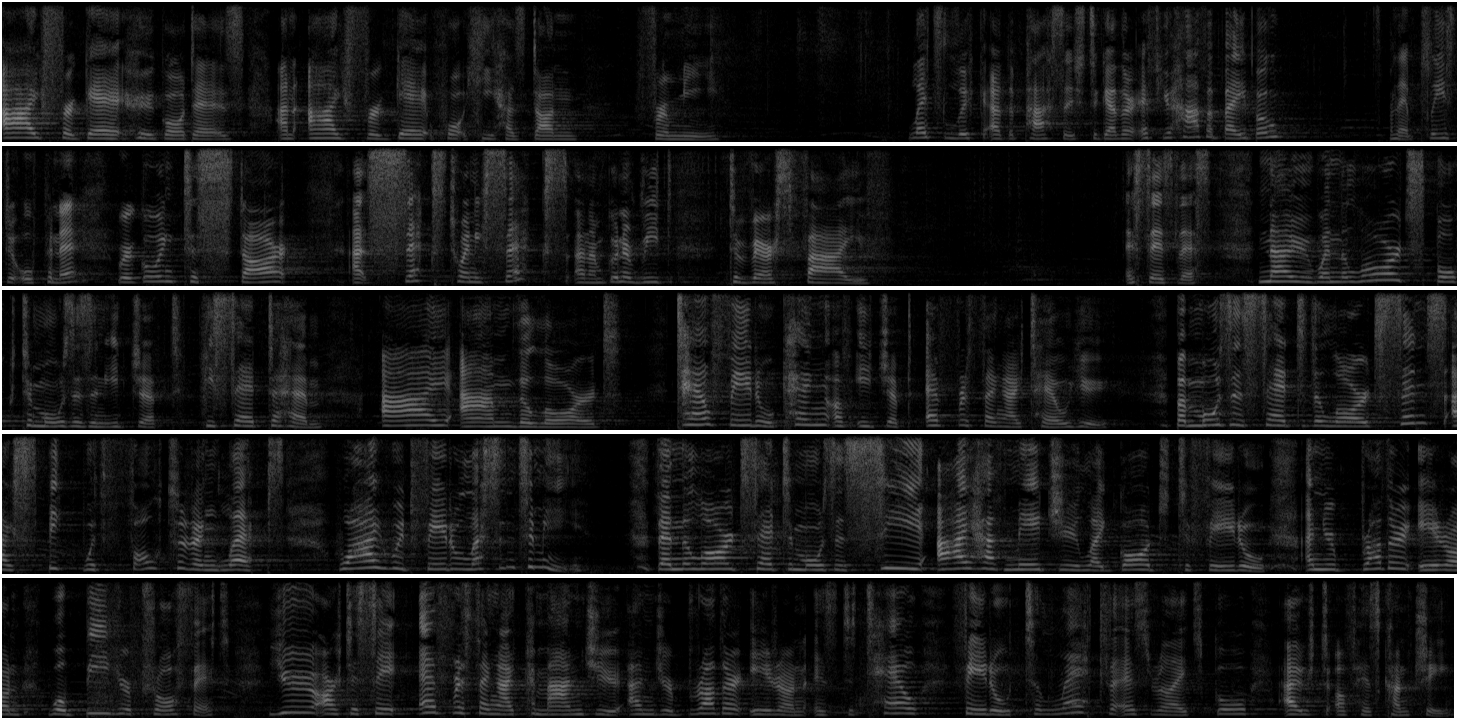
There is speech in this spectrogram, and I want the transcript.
I forget who God is, and I forget what he has done for me. Let's look at the passage together. If you have a Bible, then please do open it. We're going to start at 626, and I'm going to read to verse 5. It says this Now, when the Lord spoke to Moses in Egypt, he said to him, I am the Lord. Tell Pharaoh, king of Egypt, everything I tell you. But Moses said to the Lord, Since I speak with faltering lips, why would Pharaoh listen to me? Then the Lord said to Moses, See, I have made you like God to Pharaoh, and your brother Aaron will be your prophet. You are to say everything I command you, and your brother Aaron is to tell Pharaoh to let the Israelites go out of his country.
